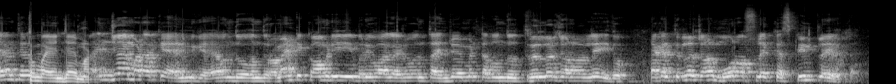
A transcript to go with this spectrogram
ಏನಂತ ತುಂಬಾ ಎಂಜಾಯ್ ಮಾಡ- ಎಂಜಾಯ್ ಮಾಡೋಕ್ಕೆ ನಿಮಗೆ ಒಂದು ಒಂದು ರೊಮ್ಯಾಂಟಿಕ್ ಕಾಮಿಡಿ ಬರೆಯುವಾಗ ಇರುವಂತ ಎಂಜಾಯ್ಮೆಂಟ್ ಅದೊಂದು ಥ್ರಿಲ್ಲರ್ ಜಾನರಲ್ಲಿ ಇದು. ಯಾಕಂದ್ರೆ thriller genre more of like screen play ಇರುತ್ತೆ.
